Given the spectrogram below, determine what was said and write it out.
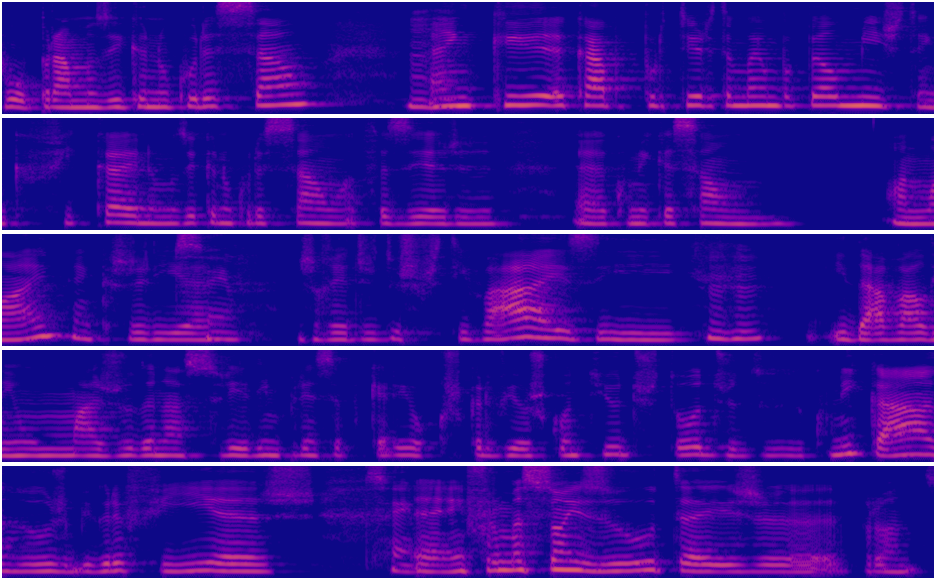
vou para a Música no Coração, uhum. em que acabo por ter também um papel misto, em que fiquei na Música no Coração a fazer a eh, comunicação online, em que geria Sim as redes dos festivais e, uhum. E dava ali uma ajuda na assessoria de imprensa, porque era eu que escrevia os conteúdos todos de comunicados, biografias, uh, informações úteis, uh, pronto.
